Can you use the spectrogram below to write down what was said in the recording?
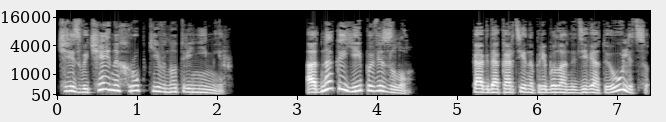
чрезвычайно хрупкий внутренний мир. Однако ей повезло. Когда картина прибыла на девятую улицу,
